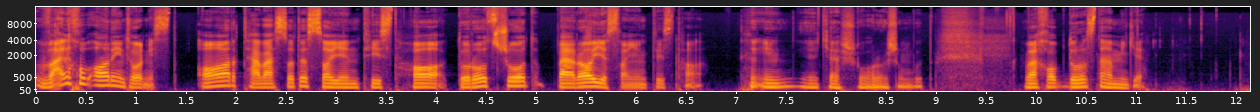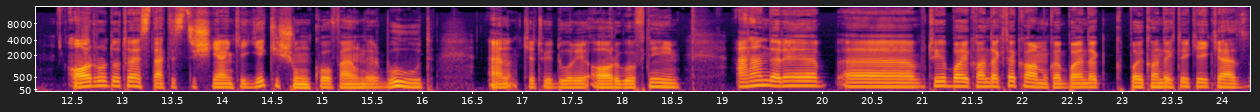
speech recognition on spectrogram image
ولی خب R اینطور نیست. R توسط scientist ها درست شد برای scientist ها این یکی از شعاراشون بود. و خب درست هم میگه. R رو دوتا statistician که یکیشون co-founder بود که توی دوره R گفتیم الان داره توی بای کاندکتر کار می‌کنه. بای کاندکتر که یکی از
